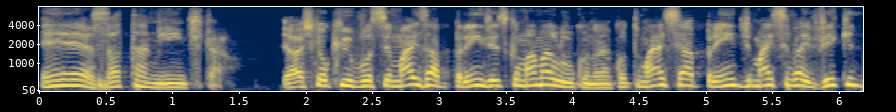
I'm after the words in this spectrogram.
É, exatamente, cara. Eu acho que é o que você mais aprende, é isso que é mais maluco, né? Quanto mais você aprende, mais você vai ver que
